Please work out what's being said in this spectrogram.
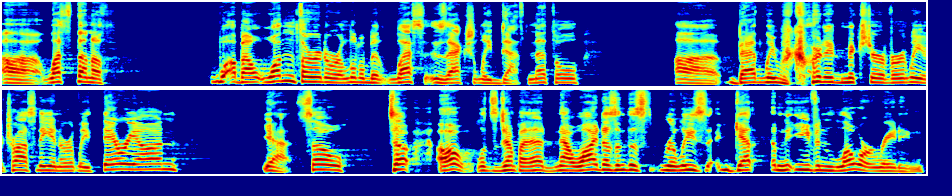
Uh, less than a w- about one third or a little bit less is actually death metal. Uh, badly recorded mixture of early atrocity and early therion. Yeah. So so oh, let's jump ahead. Now, why doesn't this release get an even lower rating?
